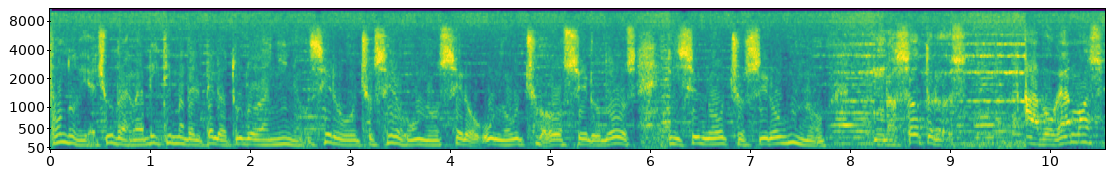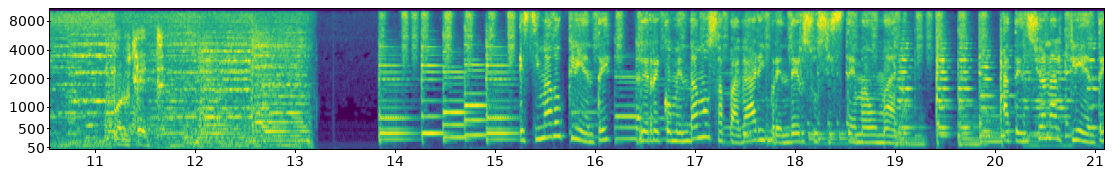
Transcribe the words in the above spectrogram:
Fondo de ayuda a la víctima del pelotudo dañino 0801-018-02 y 0801. Nosotros abogamos por usted. Estimado cliente, le recomendamos apagar y prender su sistema humano. Atención al cliente,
